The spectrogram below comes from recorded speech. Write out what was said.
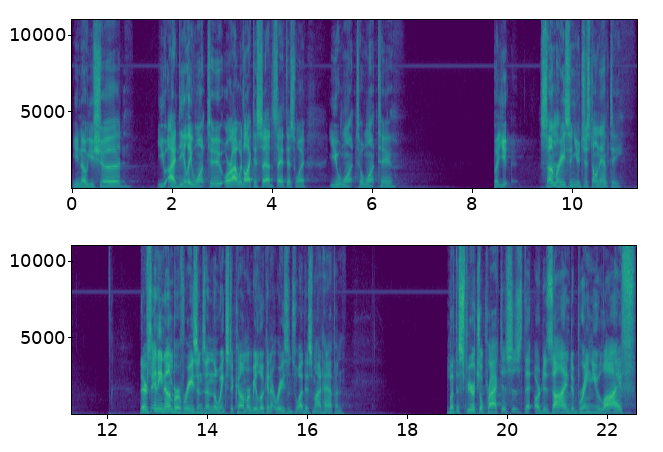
You know you should. You ideally want to, or I would like to say, I'd say it this way you want to want to, but you, some reason you're just on empty. There's any number of reasons, and in the weeks to come, we're going to be looking at reasons why this might happen. But the spiritual practices that are designed to bring you life,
